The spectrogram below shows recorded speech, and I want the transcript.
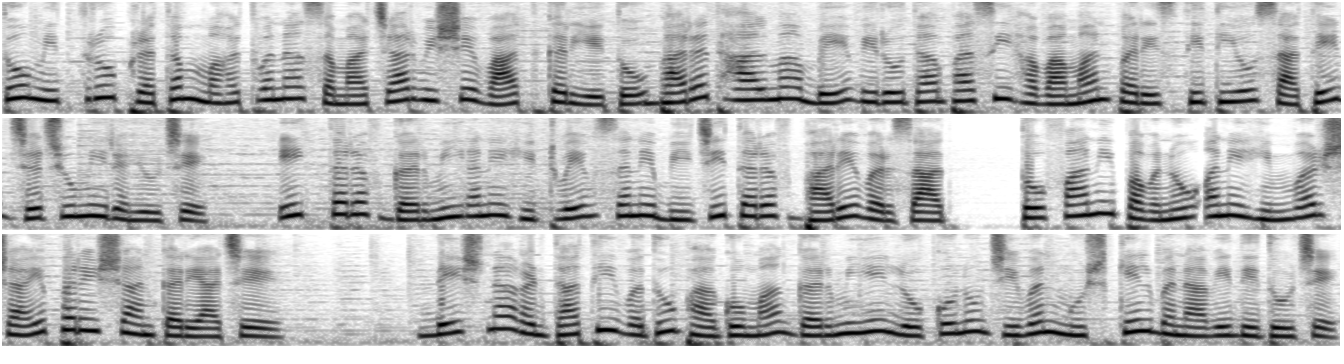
તો મિત્રો, પ્રથમ મહત્વના સમાચાર વિશે વાત કરીએ તો ભારત હાલમાં બે વિરોધાભાસી હવામાન પરિસ્થિતિઓ સાથે જજુમી રહ્યું છે. એક તરફ ગરમી અને હીટવેવ્સ અને બીજી તરફ ભારે વરસાદ, તોફાની પવનો અને હિમવર્ષાએ પરેશાન કર્યા છે. દેશના અડધાથી વધુ ભાગોમાં ગરમીએ લોકોનું જીવન મુશ્કેલ બનાવી દીધું છે,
